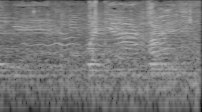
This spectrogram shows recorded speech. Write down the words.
When you're hungry.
